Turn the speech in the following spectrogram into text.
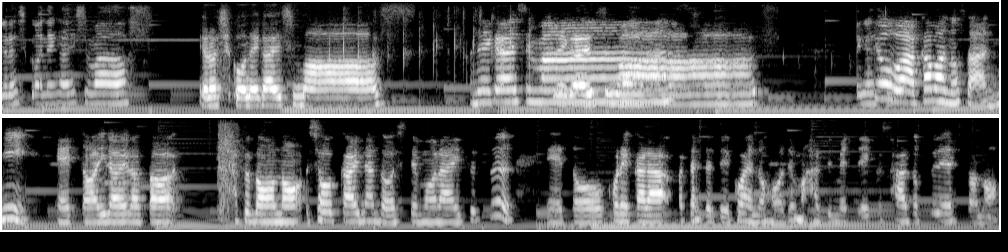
よろしくお願いします。よろしくお願いします。お願いします。お願いします。今日は川野さんにえっ、ー、といろいろと活動の紹介などをしてもらいつつ、えーと、これから私たち声の方でも始めていくサードプレイスとの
